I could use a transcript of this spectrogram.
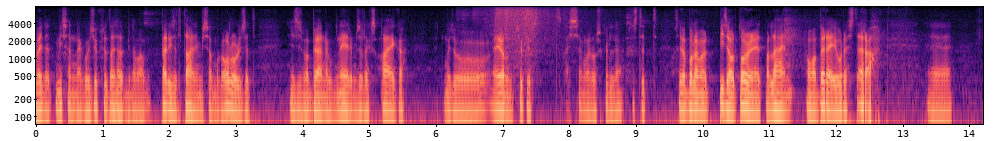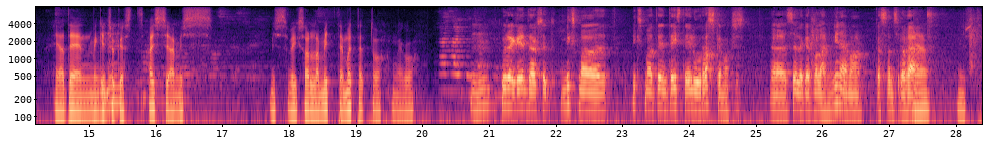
välja, et mis on nagu siuksed asjad, mida ma päriselt tahan ja mis on mulle olulised. ja siis ma pean nagu planeerima selleks aega. et muidu ei olnud siukest asja mu elus küll jah, sest et see peab olema piisavalt oluline, et ma lähen oma pere juurest ära. ja teen mingit mm -hmm. siukest asja, mis, mis võiks olla mitte mõttetu nagu. mm. -hmm. kuidagi enda jaoks, et miks ma, miks ma teen teiste elu raskemaks sellega, et ma lähen minema, kas on seda väärt? just,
